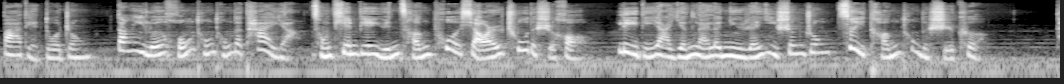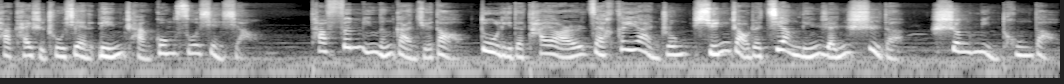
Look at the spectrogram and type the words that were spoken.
八点多钟，当一轮红彤彤的太阳从天边云层破晓而出的时候，莉迪亚迎来了女人一生中最疼痛的时刻。她开始出现临产宫缩现象，她分明能感觉到肚里的胎儿在黑暗中寻找着降临人世的生命通道。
